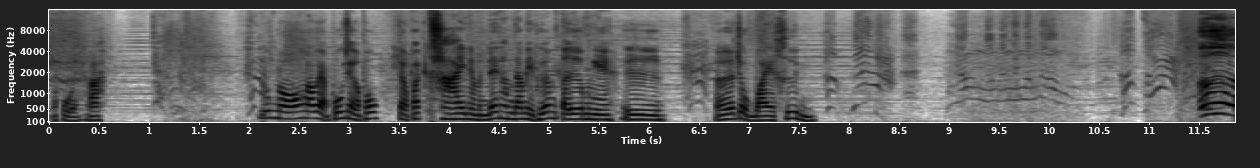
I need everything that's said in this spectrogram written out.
โอ้โหเห็นปะลูกน้องเราแบบพวกจากพวกจากพัดคายเนี่ยมันได้ทำดาเมจเพิ่มเติมไงเออแล้วจะจบไวขึ้น เออ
